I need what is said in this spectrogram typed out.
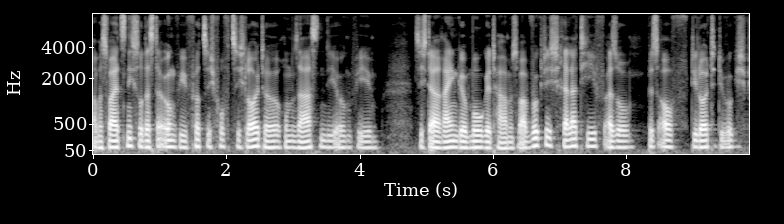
Aber es war jetzt nicht so, dass da irgendwie 40, 50 Leute rumsaßen, die irgendwie sich da reingemogelt haben. Es war wirklich relativ, also bis auf die Leute, die wirklich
